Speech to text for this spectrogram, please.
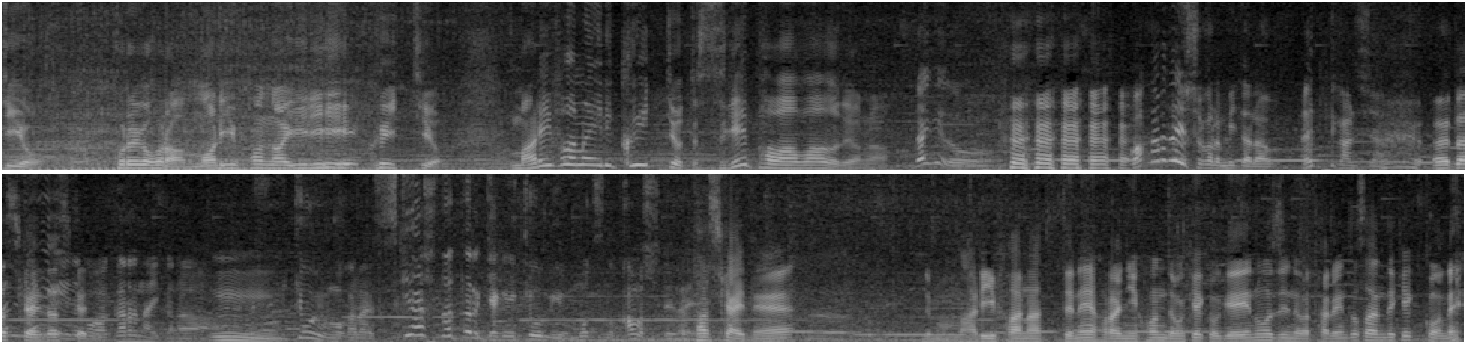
ティオこれがほらマリファナ入りクイッティオマリファナ入りクイッティオってすげえパワーワードだよな。だけど 分からない人から見たらえって感じじゃん。確かに確かに。分からないから、うん。興味もわからない。し好きな人だったら逆に興味を持つのかもしれない。確かにねでもマリファナってねほら日本でも結構芸能人とかタレントさんで結構ね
